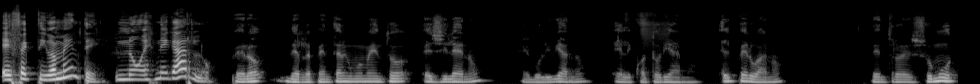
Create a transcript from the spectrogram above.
Efectivamente, no es negarlo. Pero de repente en algún momento el chileno, el boliviano, el ecuatoriano, el peruano, dentro de su mood,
